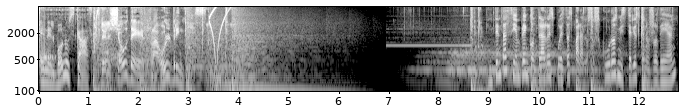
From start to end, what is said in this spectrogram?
En el bonus cast del show de Raúl Brindis. ¿Intentas siempre encontrar respuestas para los oscuros misterios que nos rodean?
